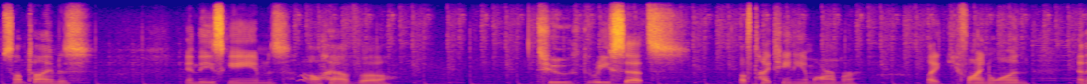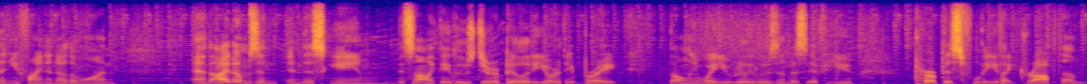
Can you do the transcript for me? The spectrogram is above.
sometimes in these games, I'll have uh, two, three sets of titanium armor. Like you find one, and then you find another one. And items in in this game, it's not like they lose durability or they break. The only way you really lose them is if you purposefully like drop them,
